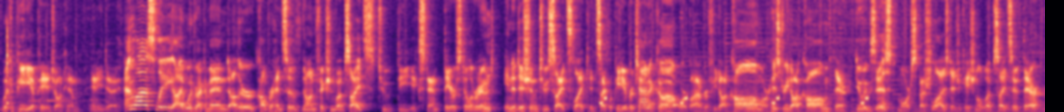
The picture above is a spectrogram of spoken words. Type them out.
Wikipedia page on him any day. And lastly, I would recommend other comprehensive nonfiction websites to the extent they are still around. In addition to sites like Encyclopedia Britannica or biography.com or history.com, there do exist more specialized educational websites out there,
